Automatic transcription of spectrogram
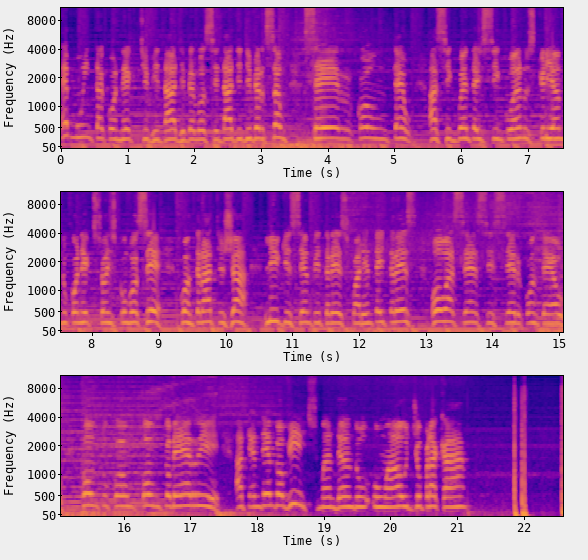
é muita conectividade, velocidade e diversão. Ser Contel há 55 anos criando conexões com você. Contrate já ligue 10343 ou acesse sercontel.com.br. Atendendo ouvintes, mandando um áudio para cá. Bom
